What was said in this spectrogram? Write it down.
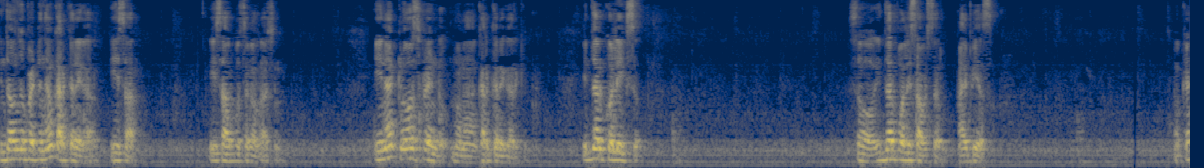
ఇంతకుముందు పెట్టిందేమో కర్కరే గారు ఈ సార్ ఈ సార్ పుస్తకాలు రాసింది. ఈయన క్లోజ్ ఫ్రెండ్ మన కర్కరే గారికి. ఇద్దరు కొలీగ్స్. సో ఇద్దరు police officer IPS. Okay.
